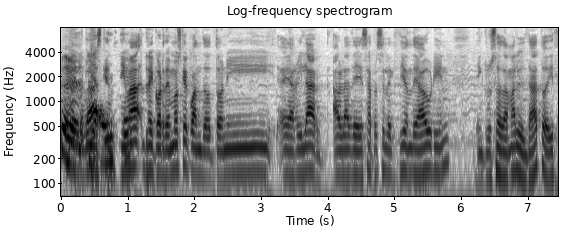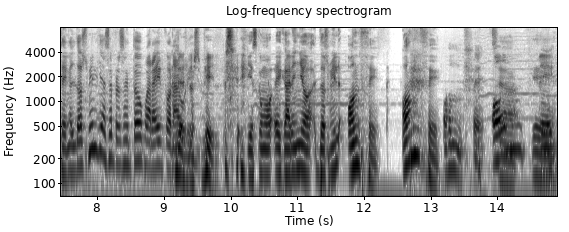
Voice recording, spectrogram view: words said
Verdad. Y es que es encima, recordemos que cuando Tony eh, Aguilar habla de esa preselección de Aurin, incluso da mal el dato. Dice, en el 2000 ya se presentó para ir con En el Aurin. 2000, sí. Y es como, eh, cariño, 2011. 11. 11. O sea, 11. eh,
